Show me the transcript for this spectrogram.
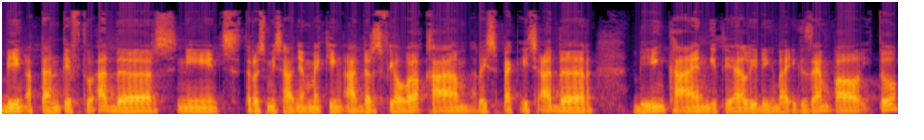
being attentive to others, needs, terus misalnya making others feel welcome, respect each other, being kind gitu ya, leading by example itu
